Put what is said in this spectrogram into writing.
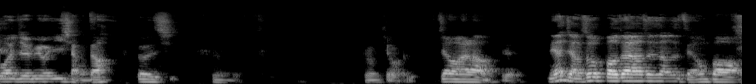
我完全没有意想到，对不起。嗯，刚讲完了，讲完了。对，你要讲说包在他身上是怎样包啊？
